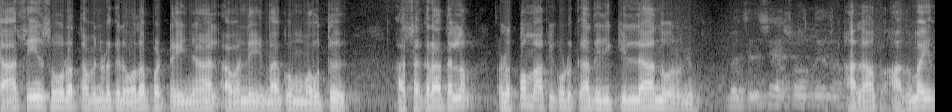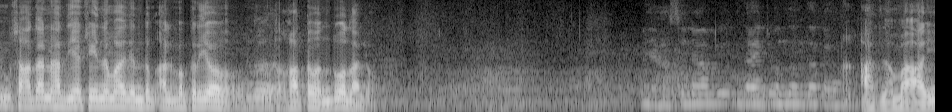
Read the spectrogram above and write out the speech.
യാസീൻ സൂറത്ത് അവനെടുക്കൽ ഓതപ്പെട്ട് കഴിഞ്ഞാൽ അവന്റെ ഇന്നാക്കും മൗത്ത് ആ സക്രാത്തെല്ലാം എളുപ്പമാക്കി കൊടുക്കാതിരിക്കില്ല എന്ന് പറഞ്ഞു. അതാ അത് മൈ സാധാരണ ഹദിയ ചെയ്യുന്ന മാതിരി എന്തും അൽബക്രിയോ ഹത്തോ എന്തോ അതല്ലോ അത് നമ്മ ഈ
